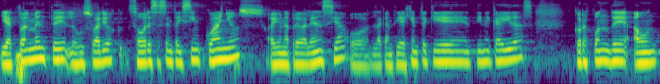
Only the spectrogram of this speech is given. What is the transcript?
Y actualmente los usuarios sobre 65 años, hay una prevalencia o la cantidad de gente que tiene caídas corresponde a un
